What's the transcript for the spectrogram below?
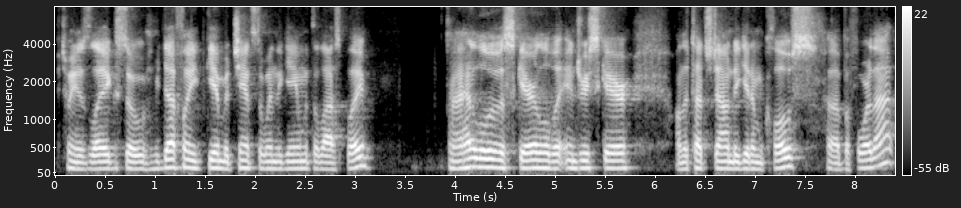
between his legs. So we definitely gave him a chance to win the game with the last play. I had a little bit of a scare, a little bit injury scare on the touchdown to get him close uh, before that,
